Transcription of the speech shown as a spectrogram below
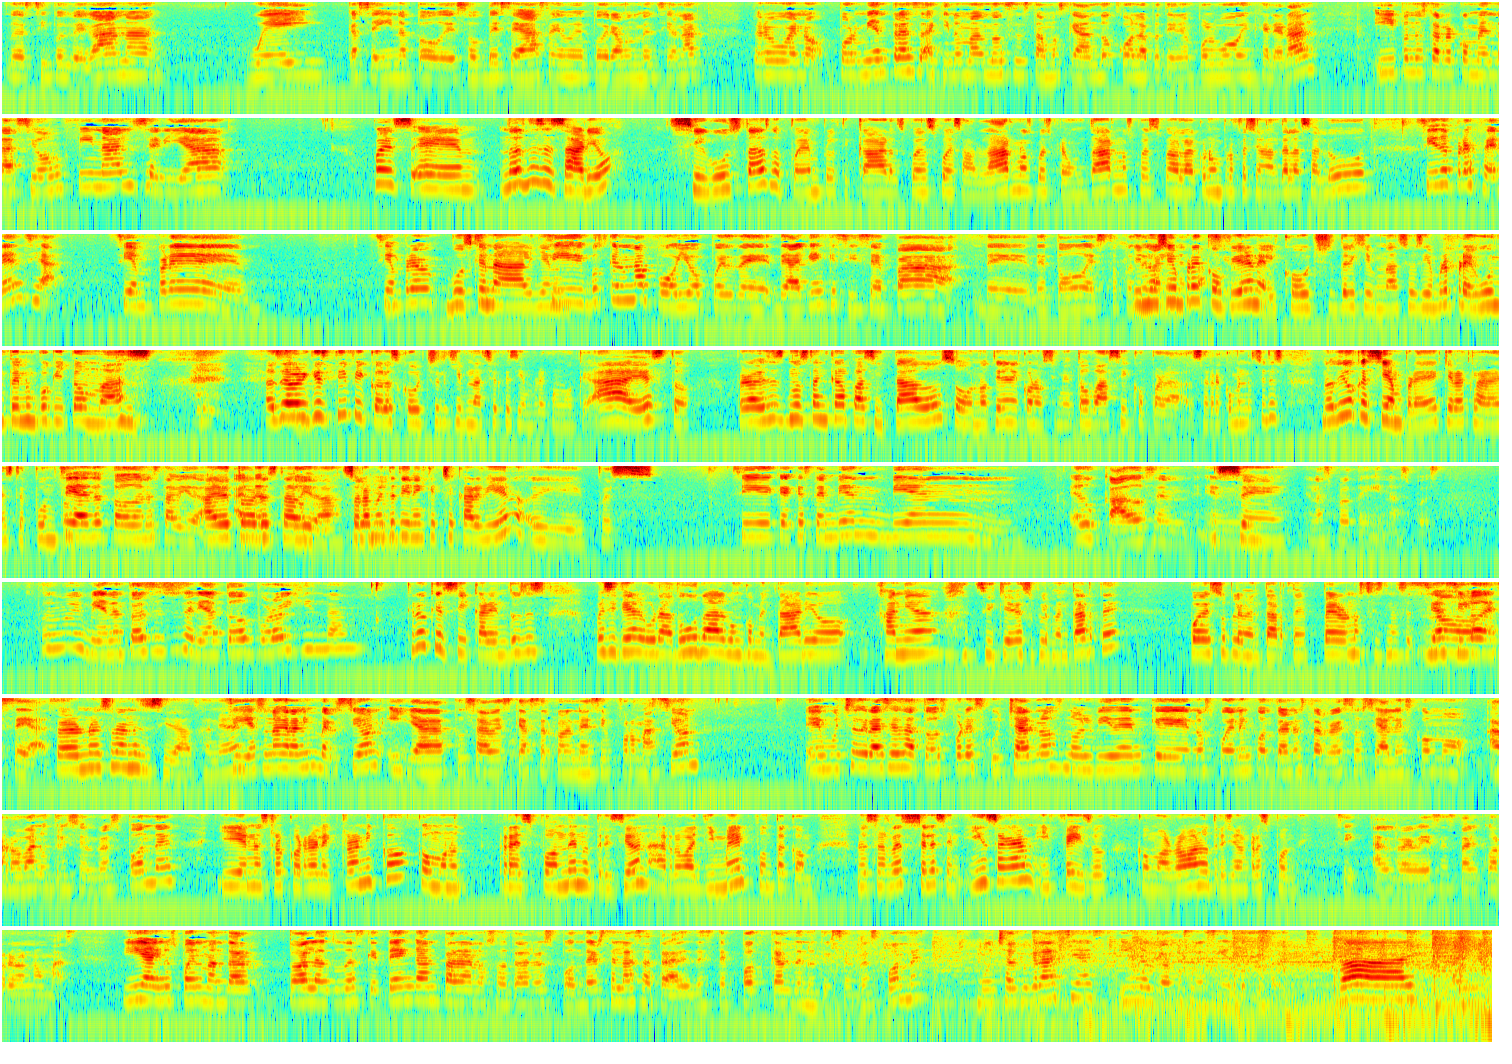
de pues vegana, whey, caseína, todo eso, BCA también podríamos mencionar. Pero bueno, por mientras aquí nomás nos estamos quedando con la proteína en polvo en general. Y pues nuestra recomendación final sería... Pues eh, no es necesario si gustas, lo pueden platicar, después puedes hablarnos, puedes preguntarnos, puedes hablar con un profesional de la salud. Sí, de preferencia. Siempre siempre busquen a alguien. Sí, busquen un apoyo, pues, de, de alguien que sí sepa de, de todo esto. Pues, y no siempre confíen en el coach del gimnasio, siempre pregunten un poquito más. O sea, porque es típico los coaches del gimnasio que siempre como que, ah, esto pero a veces no están capacitados o no tienen el conocimiento básico para hacer recomendaciones. No digo que siempre, ¿eh? quiero aclarar este punto. Sí, hay de todo en esta vida. Hay de todo en esta vida. Solamente tienen que checar bien y pues... Sí, que, que estén bien, bien educados en, en, en, las proteínas, pues. Pues muy bien, entonces eso sería todo por hoy, Gilda. Creo que sí, Karen. Entonces, pues si tiene alguna duda, algún comentario, Jania, si quieres suplementarte, puedes suplementarte, pero no si, si así lo deseas. Pero no es una necesidad. Sí, es una gran inversión y ya tú sabes qué hacer con esa información. Eh, muchas gracias a todos por escucharnos. No olviden que nos pueden encontrar en nuestras redes sociales como arroba nutrición responde. Y en nuestro correo electrónico como responde nutrición arroba gmail.com. Nuestras redes sociales en Instagram y Facebook como arroba nutrición responde. Sí, al revés está el correo nomás y ahí nos pueden mandar todas las dudas que tengan para nosotras respondérselas a través de este podcast de Nutrición Responde. Muchas gracias y nos vemos en el siguiente episodio. Bye.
